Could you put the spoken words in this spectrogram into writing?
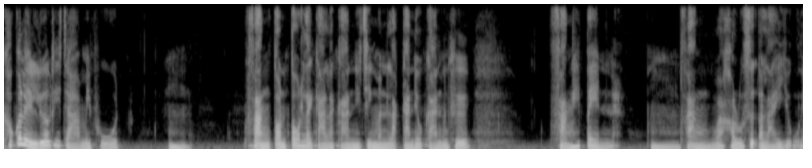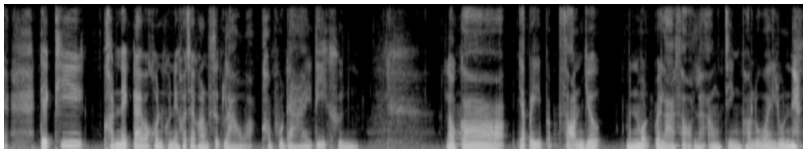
เขาก็เลยเลือกที่จะไม่พูด อืฟังตอนต้นรายการละกันจริงๆมันหลักการเดียวกันคือ ฟังให้เป็นน่ะฟังว่าเขารู้สึกอะไรอยู่เนี่ย เด็กที่คอนเน็กได้ว่าคนคนนี้เข้าใจความรู้สึกเราอะเขาพูดได้ดีขึ้น แล้วก็อย่าไปแบบสอนเยอะมันหมดเวลาสอนแล้วเอาจริงพอรู้วัยรุ่นเนี่ย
